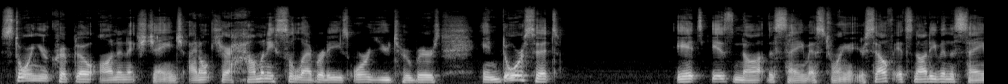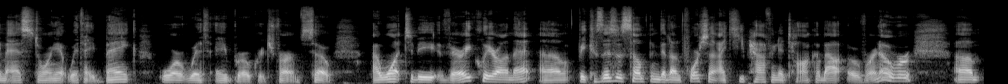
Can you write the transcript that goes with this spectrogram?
storing your crypto on an exchange, I don't care how many celebrities or YouTubers endorse it, it is not the same as storing it yourself. It's not even the same as storing it with a bank or with a brokerage firm. So I want to be very clear on that um, because this is something that unfortunately I keep having to talk about over and over. Um,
